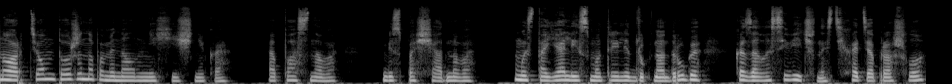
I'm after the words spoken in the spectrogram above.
но Артём тоже напоминал мне хищника. Опасного, беспощадного. Мы стояли и смотрели друг на друга, казалось, вечность, хотя прошло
